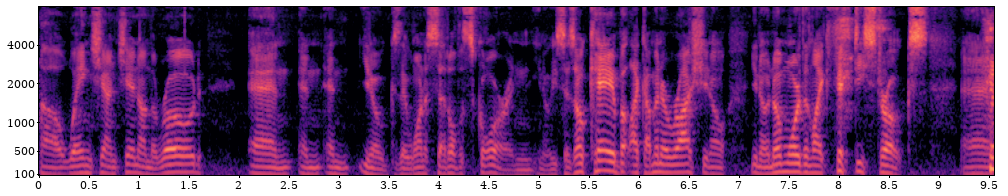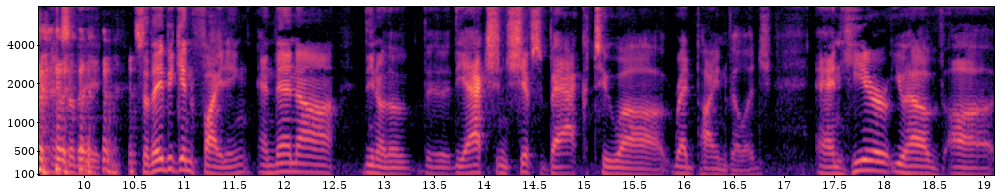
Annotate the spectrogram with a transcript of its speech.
uh, Wang Jianxin on the road, and and and you know because they want to settle the score, and you know he says okay, but like I'm in a rush, you know, you know no more than like 50 strokes, and, and so they so they begin fighting, and then uh, you know the, the the action shifts back to uh, Red Pine Village. And here you have uh,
